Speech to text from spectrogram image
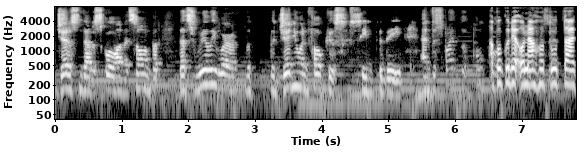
jettisoned out of school on its own, but that's really where the a pokud jde o nahotu, tak,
